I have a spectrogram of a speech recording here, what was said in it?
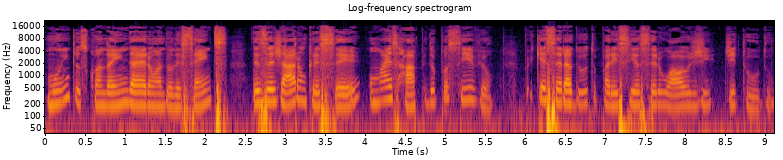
Muitos, quando ainda eram adolescentes, desejaram crescer o mais rápido possível, porque ser adulto parecia ser o auge de tudo.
